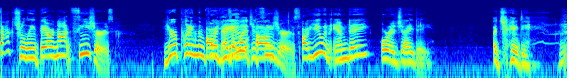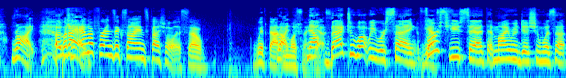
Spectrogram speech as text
factually, they are not seizures. You're putting them forth as alleged um, seizures. Are you an MD or a JD? A JD. Right. But I am a forensic science specialist, so with that, right. I'm listening. Now, yes. back to what we were saying. Yes. First, you said that my rendition was a,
